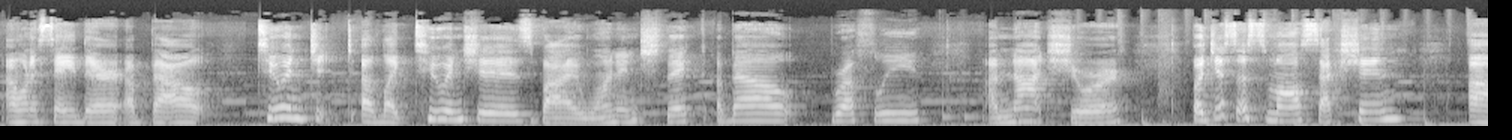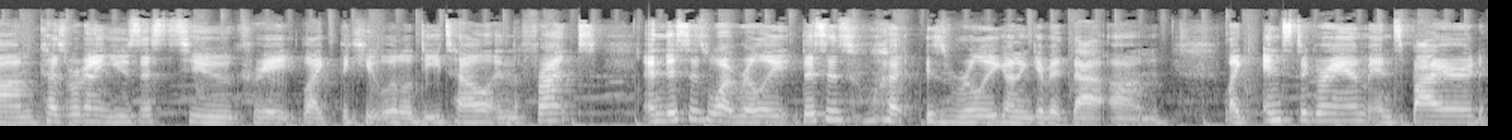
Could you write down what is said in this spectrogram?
I want to say they're about two inch, uh, like two inches by one inch thick, about roughly. I'm not sure, but just a small section because um, we're going to use this to create like the cute little detail in the front. And this is what really, this is what is really going to give it that um, like Instagram inspired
